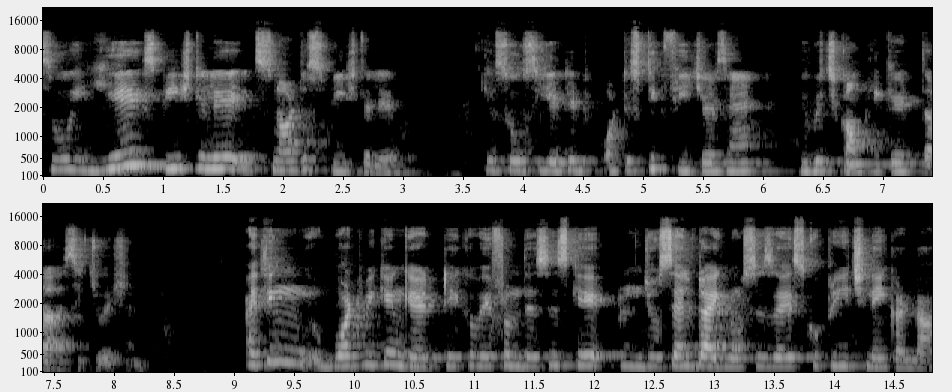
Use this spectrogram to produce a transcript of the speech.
سو یہ speech delay it's not just speech delay autistic features ہیں which complicate the situation I think what we can get take away from this is کہ جو سیلف ڈائگنوسز ہے اس کو پریچ نہیں کرنا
